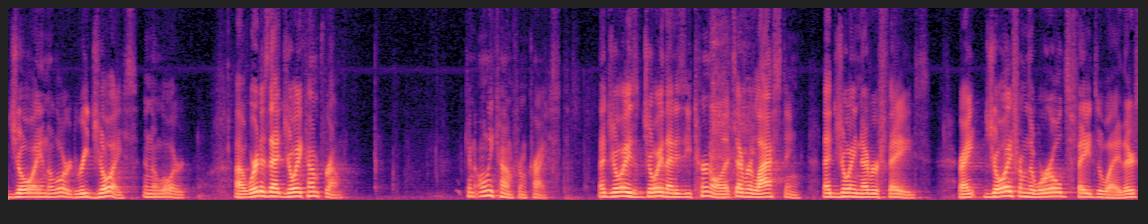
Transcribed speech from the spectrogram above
joy in the Lord. Rejoice in the Lord. Uh, where does that joy come from? It can only come from Christ. That joy is joy that is eternal, that's everlasting. That joy never fades, right? Joy from the world fades away. There's,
